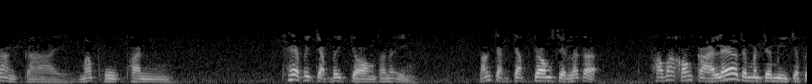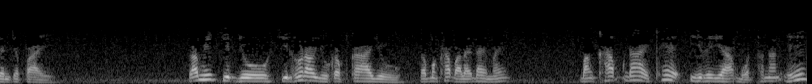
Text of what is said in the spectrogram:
ร่างกายมาผูกพันแค่ไปจับไปจองเท่านั้นเอง หลังจากจับจองเสร็จแล้วก็ภาวะของกายแล้วแต่มันจะมีจะเป็นจะไป เรามีจิตอยู่จิตของเราอยู่กับกายอยู่ เราบังคับอะไรได้ไหมบังคับได้แค่อิริยาบถเท่านั้นเอง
